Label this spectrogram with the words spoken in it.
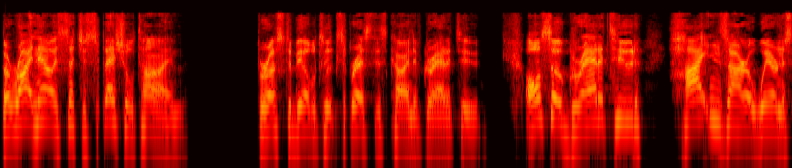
But right now is such a special time for us to be able to express this kind of gratitude. Also, gratitude heightens our awareness.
